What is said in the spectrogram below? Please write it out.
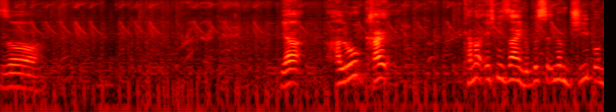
So. Ja, hallo? Krei Kann doch echt nicht sein. Du bist in einem Jeep und...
